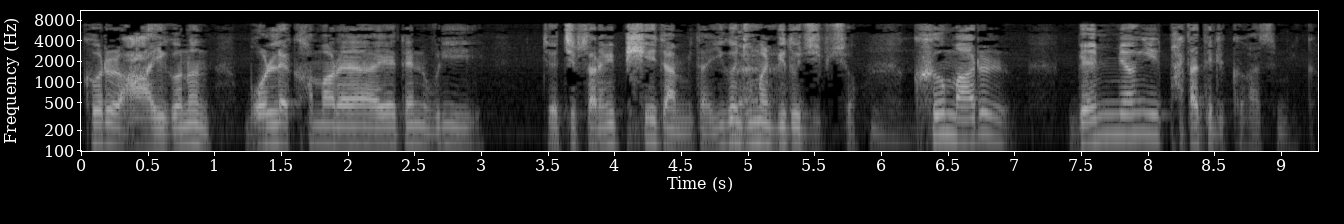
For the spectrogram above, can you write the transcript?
그거를 아 이거는 몰래 카메라에 된 우리 집사람이 피해자입니다. 이건 네. 정말 믿어주십시오. 음. 그 말을 몇 명이 받아들일 것 같습니까?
